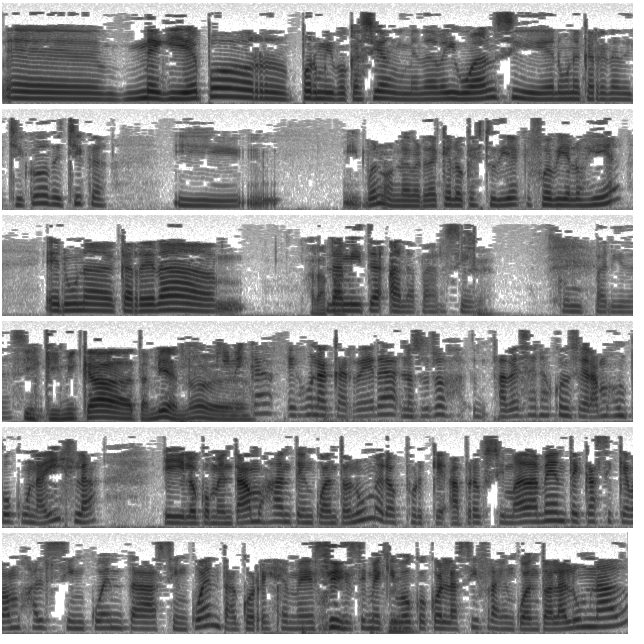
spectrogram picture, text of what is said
eh, me guié por, por mi vocación. Me daba igual si era una carrera de chico o de chica. Y, y bueno, la verdad que lo que estudié, que fue biología, era una carrera a la, mitad, a la par, sí. Con paridad. Y química también, ¿no? Química es una carrera, nosotros a veces nos consideramos un poco una isla, y lo comentábamos antes en cuanto a números, porque aproximadamente casi que vamos al 50-50, corrígeme si, si me equivoco con las cifras en cuanto al alumnado,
